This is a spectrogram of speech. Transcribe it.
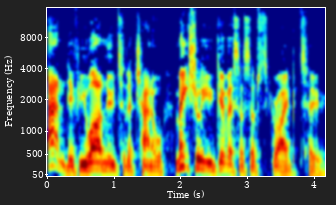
And if you are new to the channel, make sure you give us a subscribe too.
